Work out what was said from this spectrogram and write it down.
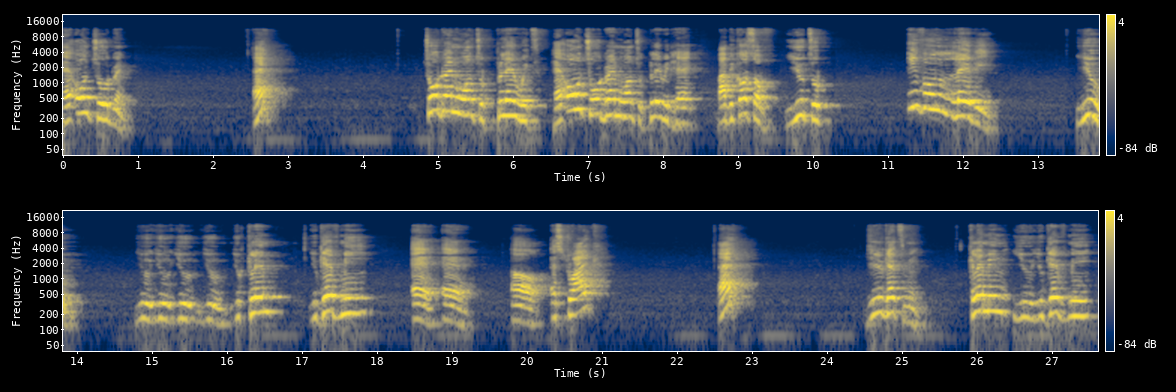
her own children. Eh? Children want to play with her own children want to play with her, but because of YouTube, evil lady, you, you, you, you, you, you claim you gave me a a uh, a strike? Eh? Do you get me? Claiming you you gave me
